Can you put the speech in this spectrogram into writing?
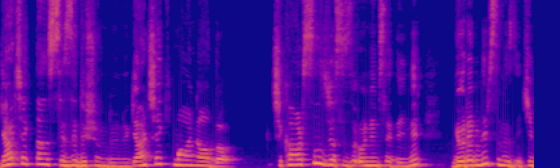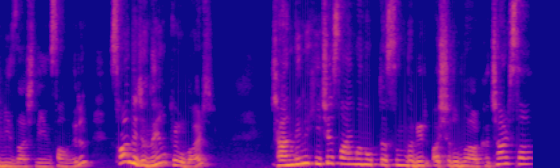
gerçekten sizi düşündüğünü, gerçek manada çıkarsızca sizi önemsediğini görebilirsiniz iki mizaçlı insanların. Sadece ne yapıyorlar? Kendini hiçe sayma noktasında bir aşırılığa kaçarsa,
